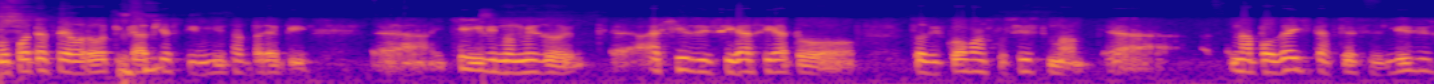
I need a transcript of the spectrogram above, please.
Οπότε θεωρώ ότι κάποια στιγμή θα πρέπει ε, και ήδη νομίζω ε, αρχίζει σιγά σιγά το, το δικό μας το σύστημα ε, να αποδέχεται αυτές τις λύσεις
